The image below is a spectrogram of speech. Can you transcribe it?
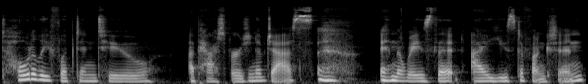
totally flipped into a past version of Jess. in the ways that I used to function.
